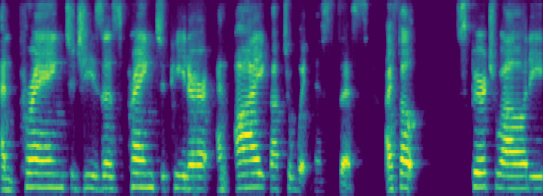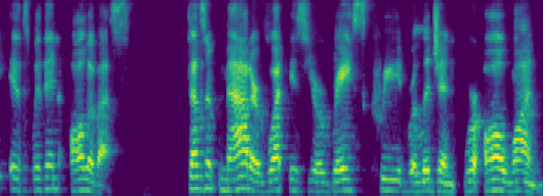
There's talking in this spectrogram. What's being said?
and praying to Jesus, praying to Peter, and I got to witness this. I felt spirituality is within all of us. Doesn't matter what is your race, creed, religion, we're all one.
